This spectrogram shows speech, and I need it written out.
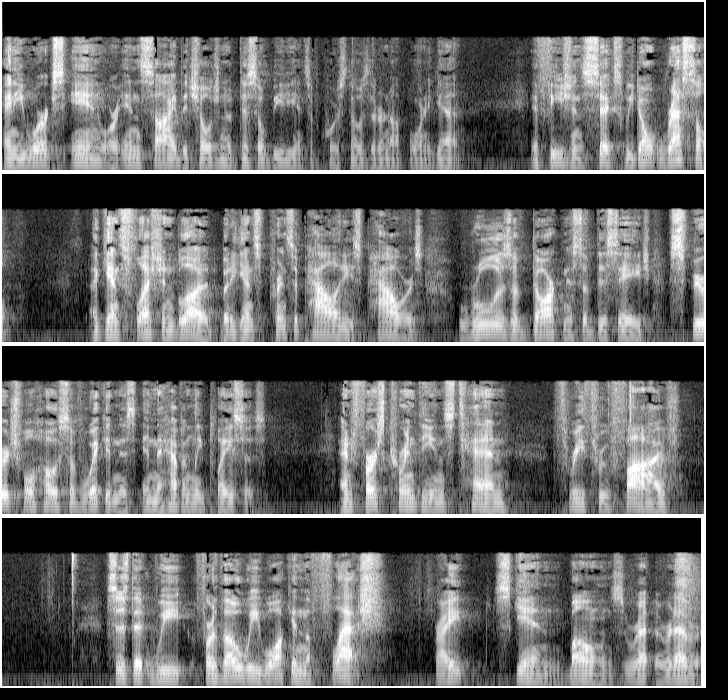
and he works in or inside the children of disobedience, of course, those that are not born again. Ephesians 6, we don't wrestle against flesh and blood, but against principalities, powers, rulers of darkness of this age, spiritual hosts of wickedness in the heavenly places. And 1 Corinthians 10 3 through 5 says that we, for though we walk in the flesh, right? Skin, bones, whatever.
